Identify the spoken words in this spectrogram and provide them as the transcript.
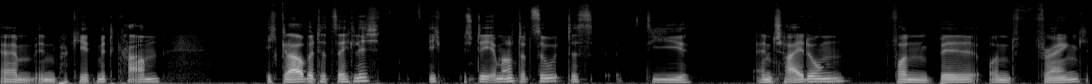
ähm, in ein Paket mitkam. Ich glaube tatsächlich, ich stehe immer noch dazu, dass die Entscheidung von Bill und Frank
